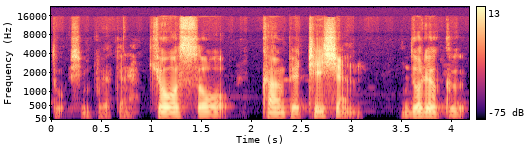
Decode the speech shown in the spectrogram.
と、進歩やったね。競争、 competition、努力、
